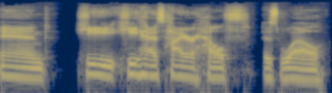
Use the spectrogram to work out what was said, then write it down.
and he he has higher health as well.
